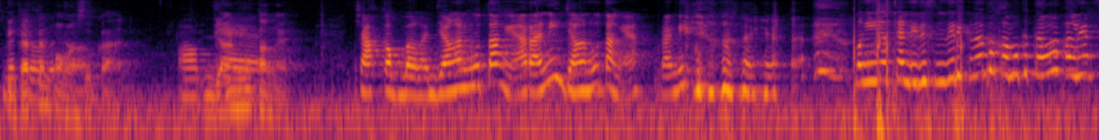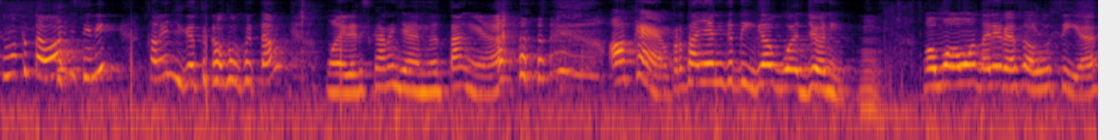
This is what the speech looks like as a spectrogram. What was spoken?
tingkatkan betul. pemasukan. Oke. Jangan ngutang ya. Cakep banget, jangan ngutang ya, Rani jangan ngutang ya, Rani jangan ya. Mengingatkan diri sendiri, kenapa kamu ketawa? Kalian semua ketawa di sini? Kalian juga suka ngutang? Mulai dari sekarang jangan ngutang ya. Oke, pertanyaan ketiga buat Joni. Hmm. Ngomong-ngomong tadi resolusi ya,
